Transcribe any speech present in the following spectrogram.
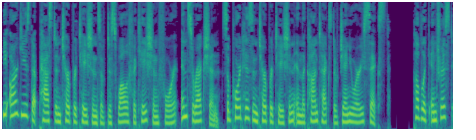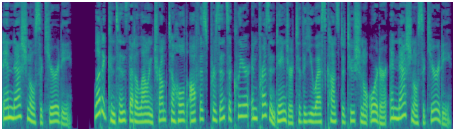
He argues that past interpretations of disqualification for insurrection support his interpretation in the context of January 6. Public interest and national security. Luttig contends that allowing Trump to hold office presents a clear and present danger to the U.S. constitutional order and national security.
